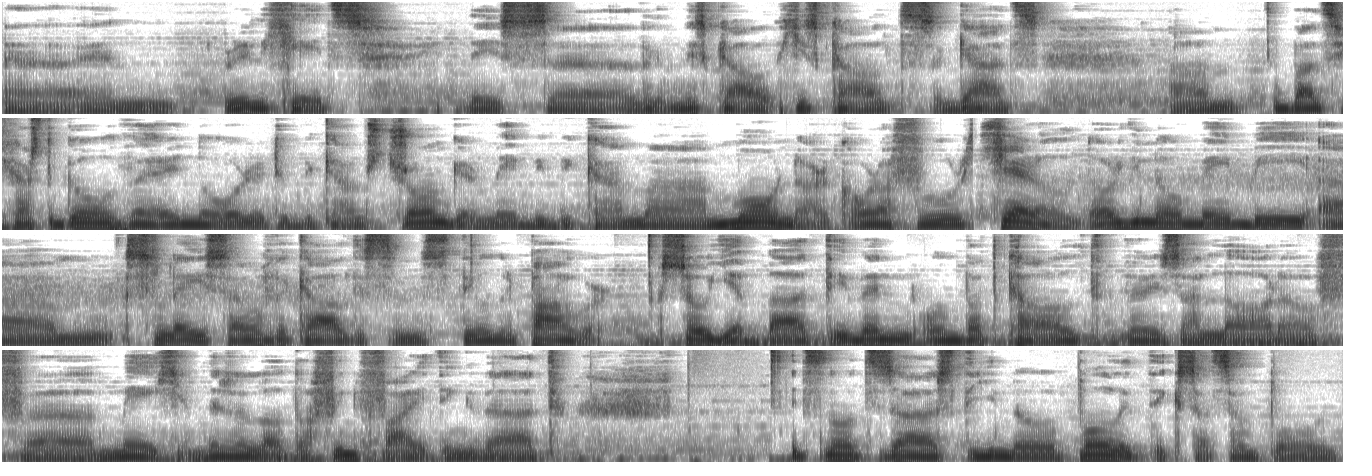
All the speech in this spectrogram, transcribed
uh, and really hates this uh, this cult, his cult's gods um, but he has to go there in order to become stronger, maybe become a monarch or a full herald, or you know, maybe um, slay some of the cultists and steal their power. So, yeah, but even on that cult, there is a lot of uh, mayhem, there's a lot of infighting that it's not just you know politics at some point.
